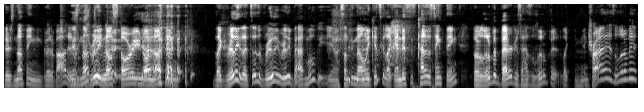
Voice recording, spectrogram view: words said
there's nothing good about it. There's Like, nothing really no story, no nothing. Like really, that's a really really bad movie. You know, something that only kids could like. And this is kind of the same thing, but a little bit better because it has a little bit like it Mhm. tries a little bit.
